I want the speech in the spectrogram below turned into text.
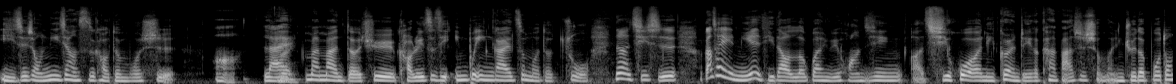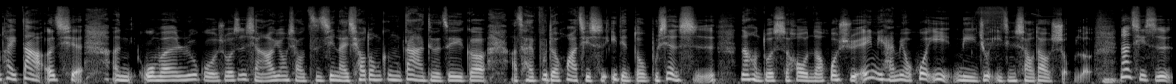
以这种逆向思考的模式啊。来慢慢的去考虑自己应不应该这么的做。那其实刚才你也提到了关于黄金呃期货，你个人的一个看法是什么？你觉得波动太大，而且嗯、呃，我们如果说是想要用小资金来撬动更大的这个啊财富的话，其实一点都不现实。那很多时候呢，或许诶你还没有获益，你就已经烧到手了。嗯、那其实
